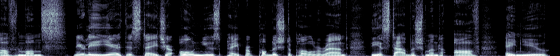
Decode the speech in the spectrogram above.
of months, nearly a year at this stage. Your own newspaper published a poll around the establishment of a new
